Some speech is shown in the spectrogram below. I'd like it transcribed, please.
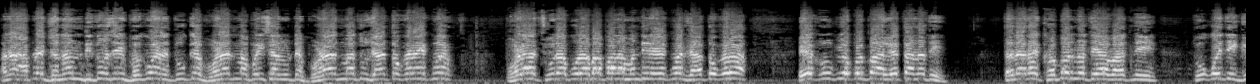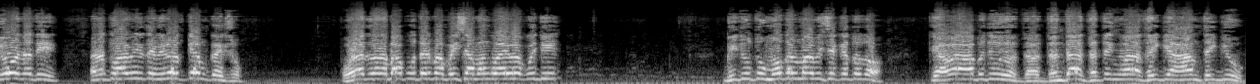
અને આપણે જન્મ દીધો છે ભગવાન. તું કે ભોળાદમાં પૈસા લૂંટે. ભોળાદમાં તું જાતો કરે એકવાર. ભોળાદ છુરાપુરા બાપાના મંદિરે એકવાર જાતો કરે. એક રૂપિયો કોઈ પણ લેતા નથી. તને કઈ ખબર નથી આ વાતની. તું કોઈથી ગયો નથી. અને તું આવી રીતે વિરોધ કેમ કરશો? ભોળા દ્વારા બાપુ તરફમાં પૈસા માંગવા આવ્યા કોઈ દી? બીજું તું મોગલમાં વિશે કહેતો હતો કે હવે આ બધું ધંધા ધતિંગ વાળા થઈ ગયા, આમ થઈ ગયું.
